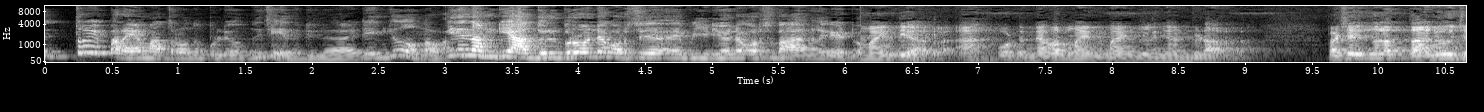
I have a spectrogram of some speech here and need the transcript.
ഇത്രയും പറയാൻ മാത്രം ഒന്നും പുള്ളി ഒന്നും ചെയ്തിട്ടില്ലതായിട്ട് എനിക്ക് തോന്നുന്നു ഇനി നമുക്ക് ഈ അതുൽ ബ്രോന്റെ കുറച്ച് വീഡിയോന്റെ കുറച്ച് ഭാഗങ്ങൾ കേട്ടു. മൈൻഡ് ചെയ്യാറില്ല. ആ പോട്ടെ നെവർ മൈൻഡ് മൈൻഡിൽ ഞാൻ വിടാറില്ല. പക്ഷെ ഇന്നലെ തനൂജ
